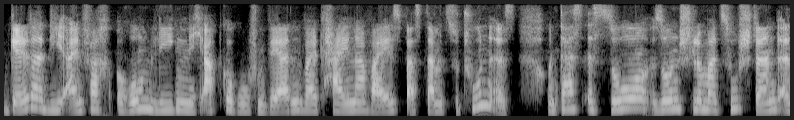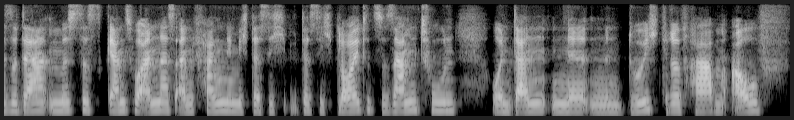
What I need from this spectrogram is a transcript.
Gelder, die einfach rumliegen, nicht abgerufen werden, weil keiner weiß, was damit zu tun ist. Und das ist so, so ein schlimmer Zustand. Also da müsste es ganz woanders anfangen, nämlich dass ich dass sich Leute zusammentun und dann eine, einen Durchgriff haben auf,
